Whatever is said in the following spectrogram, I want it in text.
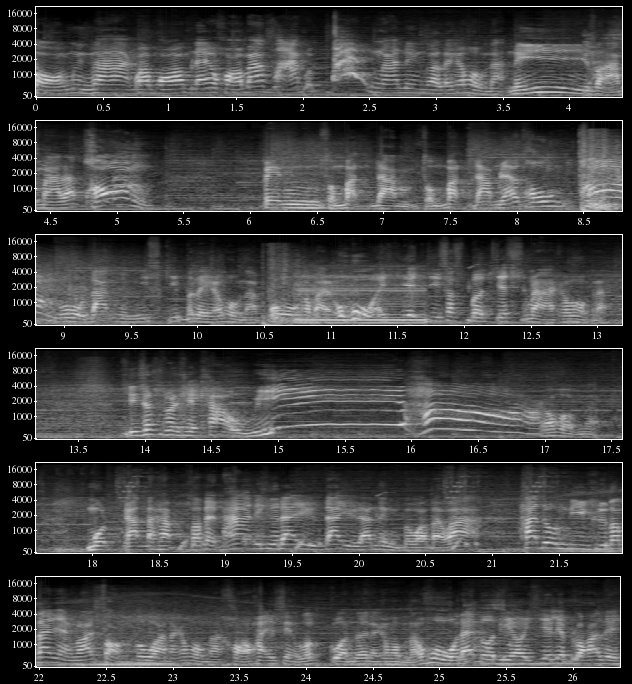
สองหนึ่งถ้าหากว่าพร้อมแล้วขอมาสามปั้งมาหนึ่งก่อนเลยครับผมนะนี่สามมาแล้วทอง เป็นสมบัติดำสมบัติดำแล้วทงทองโอ้ดันอย่างนี้สกิปไปเลยครับผมนะโป้งเข้าไปโอ้โหไอ้เหี้ยจีซัสเบอร์เจสมาครับผมนะจีซัสเบอร์เคเข้าวิฮ่าครับผมนะหมดกันนะครับสเต็ปห้านี่คือได้ได้อยู่แล้วหนึ่งตัวแต่ว่า ถ้าดวงดีคือต้องได้อย่างน้อย 2 ตัวนะครับผมนะขออภัยเสียงรบกวนด้วยนะครับผมแล้วโหได้ตัวเดียวไอ้เหี้ยเรียบร้อยเลย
